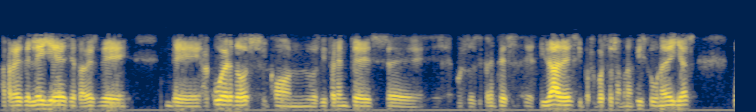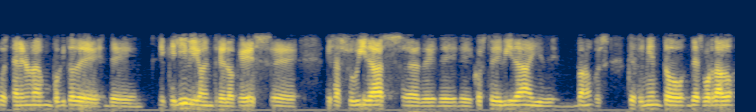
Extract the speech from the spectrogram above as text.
a través de leyes y a través de, de acuerdos con los diferentes eh, pues las diferentes eh, ciudades y por supuesto San Francisco una de ellas pues tener una, un poquito de, equilibrio entre lo que es esas subidas de, de, de, coste de vida y de, bueno pues crecimiento desbordado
